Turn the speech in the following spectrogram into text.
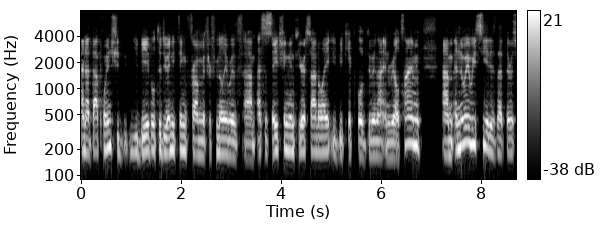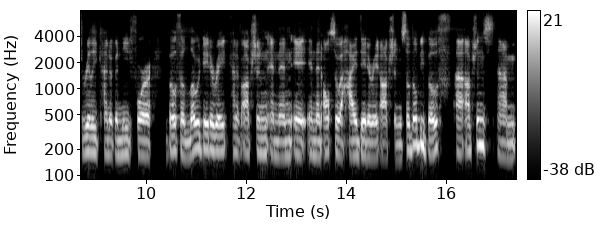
and at that point, you'd, you'd, be able to do anything from, if you're familiar with um, SSHing into your satellite, you'd be capable of doing that in real time. Um, and the way we see it is that there's really kind of a need for both a low data rate kind of option and then it, and then also a high data rate option. So there'll be both uh, options, um,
